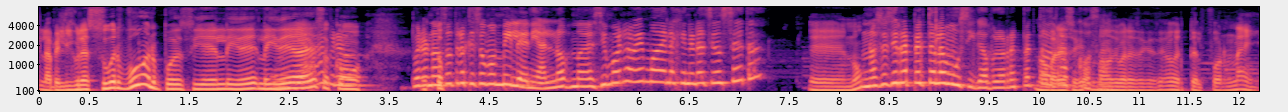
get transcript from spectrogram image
la película es super boomer, pues si es la idea, la idea Ya, de eso, es pero- como, Pero esto- nosotros que somos millennials, ¿no, ¿no decimos lo mismo de la generación Z? eh, ¿no? No sé si respecto a la música, pero respecto No, a otras parece que, cosas. no, parece que sí. Oh, este es el Fortnite,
